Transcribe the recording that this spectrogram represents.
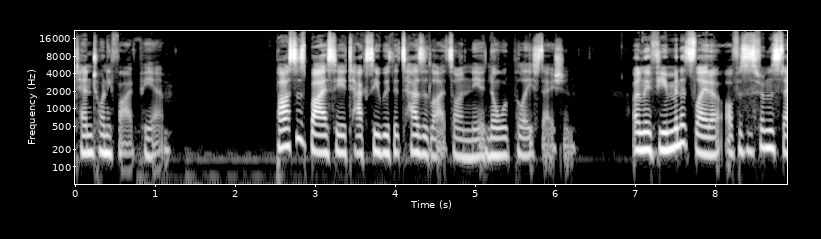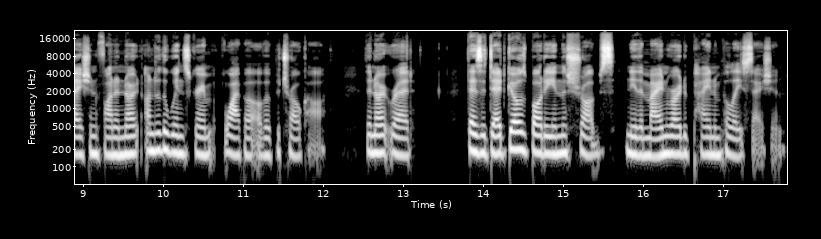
10:25 p.m. Passers-by see a taxi with its hazard lights on near Norwood Police Station. Only a few minutes later, officers from the station find a note under the windscreen wiper of a patrol car. The note read, there's a dead girl's body in the shrubs near the main road of Payneham Police Station.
